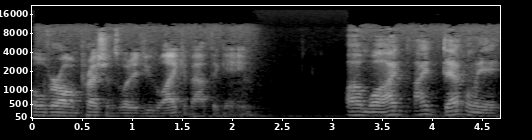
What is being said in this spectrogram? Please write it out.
overall impressions, what did you like about the game? Um, well, I, I definitely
